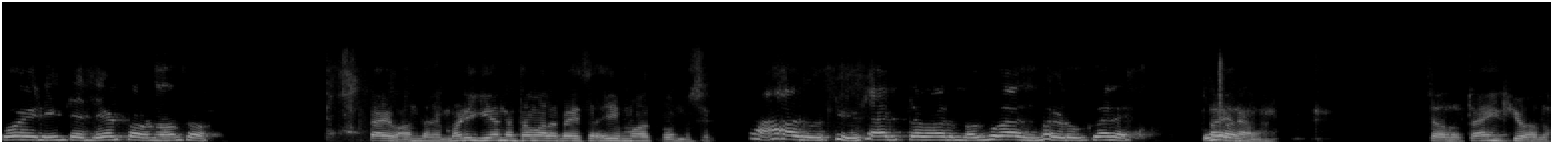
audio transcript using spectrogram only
કોઈ રીતે દેતો નતો કઈ વાંધો નહીં. મળી ગયા ને તમારા પૈસા. એ મહત્વનું છે. સારું છે સાહેબ તમારું ભગવાન ભલું કરે. ચલો થેન્ક યુ હાલો.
